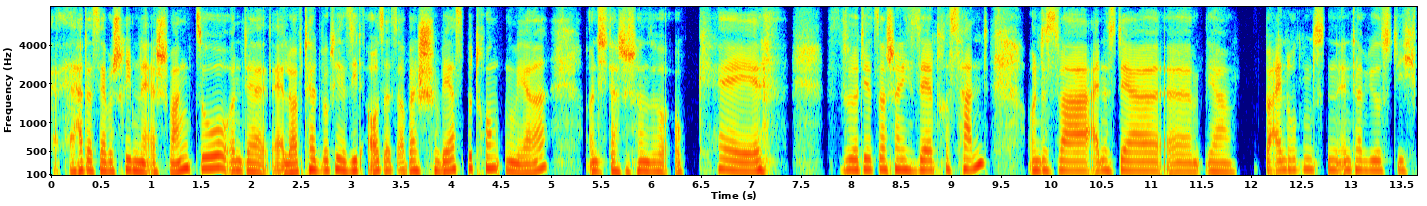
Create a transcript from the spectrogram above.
er hat das ja beschrieben, ne, er schwankt so und er, er läuft halt wirklich, er sieht aus, als ob er schwerst betrunken wäre. Und ich dachte schon so, okay, es wird jetzt wahrscheinlich sehr interessant. Und es war eines der, äh, ja, beeindruckendsten Interviews, die ich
